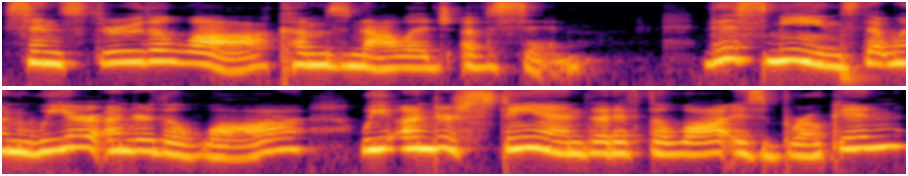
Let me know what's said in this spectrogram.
since through the law comes knowledge of sin." This means that when we are under the law, we understand that if the law is broken,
